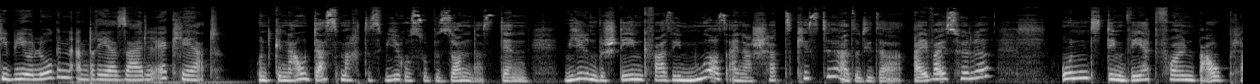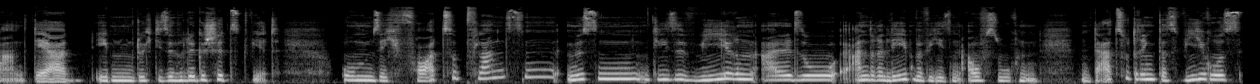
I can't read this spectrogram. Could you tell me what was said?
Die Biologin Andrea Seidel erklärt. Und genau das macht das Virus so besonders, denn Viren bestehen quasi nur aus einer Schatzkiste, also dieser Eiweißhülle, und dem wertvollen Bauplan, der eben durch diese Hülle geschützt wird. Um sich fortzupflanzen, müssen diese Viren also andere Lebewesen aufsuchen. Und dazu dringt das Virus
